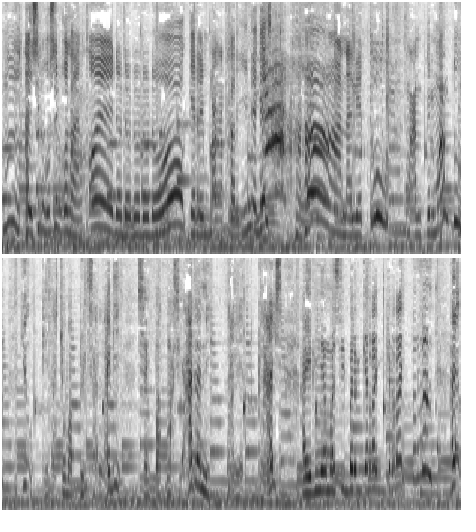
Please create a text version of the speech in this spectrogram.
Hmm, ayo sini, sini, sayang. Oi, do, do, do, do, do. Keren banget hari ini ya guys. Haha, nah lihat tuh, mantul-mantul. Yuk, kita coba periksa lagi. Sempat masih ada nih. Nah lihat guys, airnya masih bergerak-gerak teman. Ayo.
